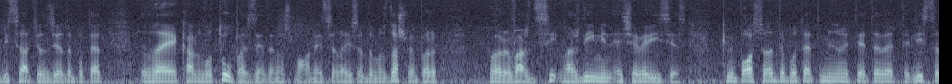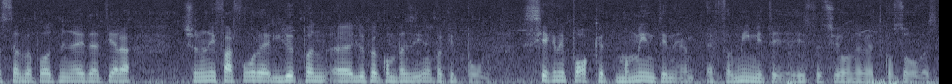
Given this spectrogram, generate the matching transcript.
bisedat që nxjerr deputetë dhe e kanë votu Presidenten Osmani, e cila ishte e domosdoshme për për vazhdimin e qeverisjes. Kemi pasur edhe deputetë të minoriteteve, të Listës Serbe, po edhe të minoriteteve të tjera, që në një farë forme lypën, lypën kompensime për këtë punë. Si e keni pa këtë momentin e formimit të institucioneve të Kosovës,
